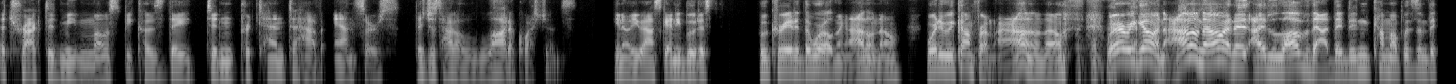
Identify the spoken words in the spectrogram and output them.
attracted me most because they didn't pretend to have answers. They just had a lot of questions. You know, you ask any Buddhist, who created the world? I, mean, I don't know. Where did we come from? I don't know. Where are we going? I don't know. And it, I love that they didn't come up with something.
